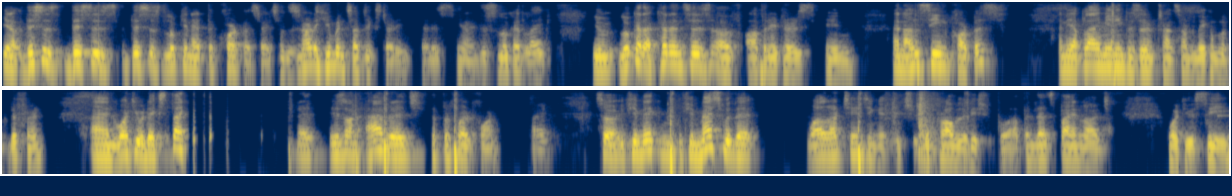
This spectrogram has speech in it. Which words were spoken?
you know, this is this is this is looking at the corpus, right? So this is not a human subject study. That is, you know, just look at like you look at occurrences of operators in an unseen corpus, and you apply a meaning preserving transform to make them look different. And what you would expect is on average the preferred form, right? So if you make if you mess with it while not changing it, it should, the probability should go up, and that's by and large what you see.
